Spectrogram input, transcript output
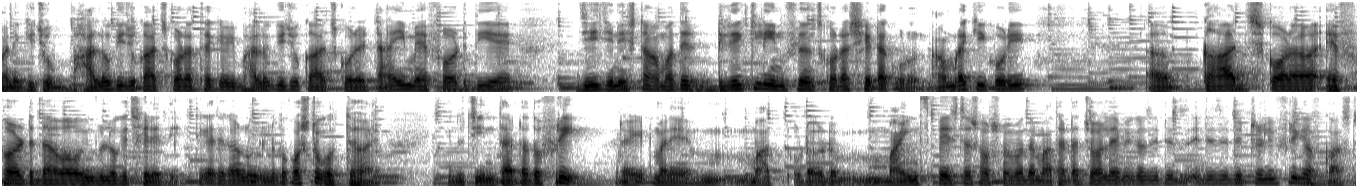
মানে কিছু ভালো কিছু কাজ করার থাকে, ওই ভালো কিছু কাজ করে টাইম এফর্ট দিয়ে যেই জিনিসটা আমাদের ডিরেক্টলি ইনফ্লুয়েন্স করা সেটা করুন। আমরা কি করি? কাজ করা এফর্ট দেওয়া ওইগুলোকে ছেড়ে দিই, ঠিক আছে? কারণ ওইগুলো তো কষ্ট করতে হয়। কিন্তু চিন্তাটা তো ফ্রি রাইট মানে ওটা ওটা মাইন্ড স্পেসটা সবসময় আমাদের মাথাটা চলে because it is it is literally free of cost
